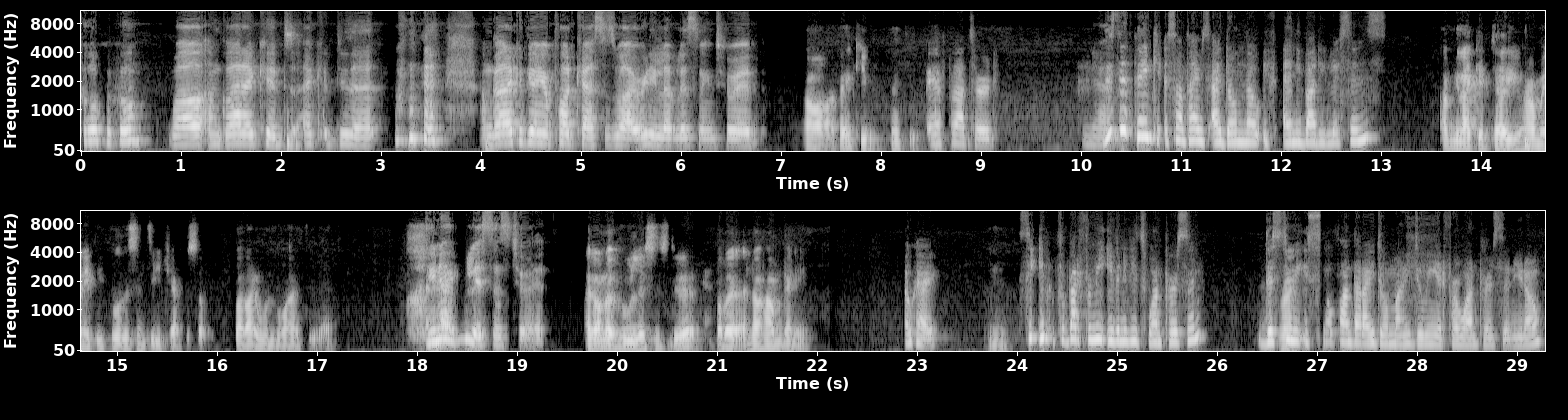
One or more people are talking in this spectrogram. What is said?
Cool, cool, cool. Well, I'm glad I could I could do that. I'm glad I could be on your podcast as well. I really love listening to it. Oh, thank you. Thank you. I am flattered. Yeah. This is the thing. Sometimes I don't know if anybody listens. I mean, I could tell you how many people listen to each episode, but I wouldn't want to do that. Do you know who listens to it? I don't know who listens to it, but I I know how many. Okay. Mm. See, even, but for me, even if it's one person, this to Right. me is so fun that I don't mind doing it for one person. You know?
